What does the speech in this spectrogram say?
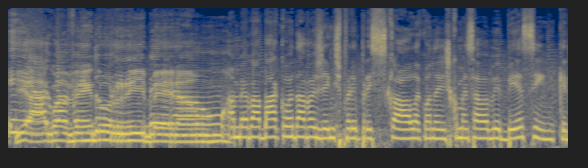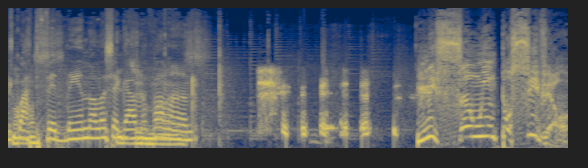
E água vem do Ribeirão. A minha babá acordava a gente pra ir pra escola quando a gente começava a beber assim, aquele quarto Nossa, fedendo, ela chegava falando. Missão Impossível.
